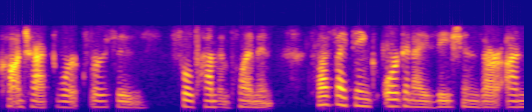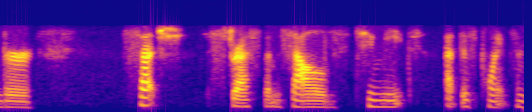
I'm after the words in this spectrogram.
contract work versus full time employment. Plus, I think organizations are under such stress themselves to meet at this point some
